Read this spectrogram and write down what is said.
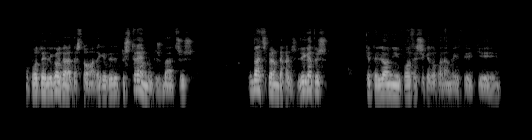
οπότε λιγότερα τα στόματα και επειδή τους τρέμουν τους μπάτσους, οι μπάτσοι παίρνουν τα χαρισλίγα τους και τελειώνει η υπόθεση και το παραμύθι εκεί.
